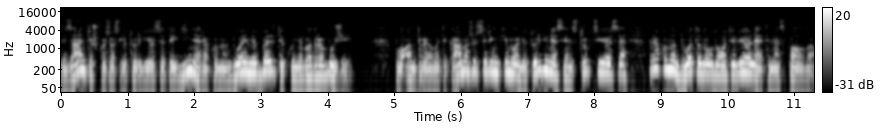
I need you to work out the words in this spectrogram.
Bizantiškosios liturgijos apiegynė rekomenduojami balti kunigo drabužiai. Po antrojo Vatikano susirinkimo liturginėse instrukcijose rekomenduota naudoti violetinę spalvą,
